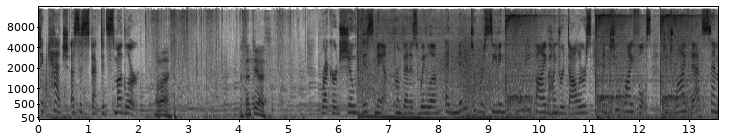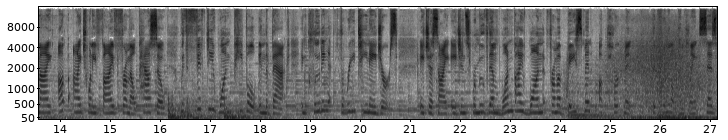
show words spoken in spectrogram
to catch a suspected smuggler. Hola. Records show this man from Venezuela admitted to receiving $4,500 and two rifles to drive that semi up I 25 from El Paso with 51 people in the back, including three teenagers. HSI agents removed them one by one from a basement apartment. The criminal complaint says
